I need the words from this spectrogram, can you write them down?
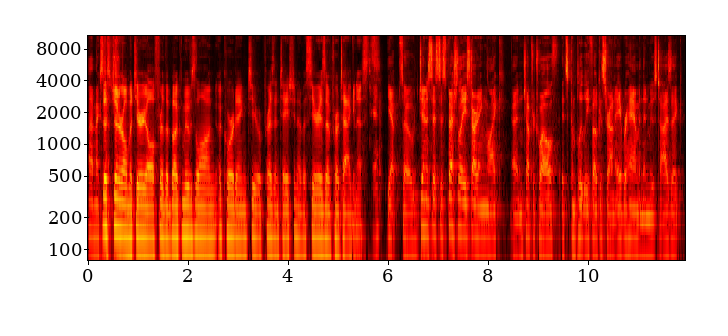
this sense. general material for the book moves along according to a presentation of a series of protagonists. Okay. Yep. So Genesis, especially starting like in chapter 12, it's completely focused around Abraham and then moves to Isaac,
